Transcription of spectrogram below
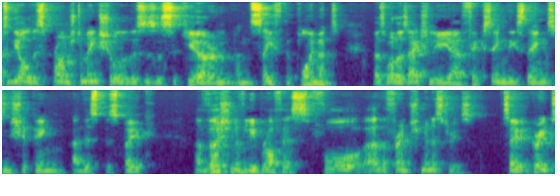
to the oldest branch to make sure that this is a secure and, and safe deployment, as well as actually fixing these things and shipping this bespoke version of LibreOffice for the French ministries. So great,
